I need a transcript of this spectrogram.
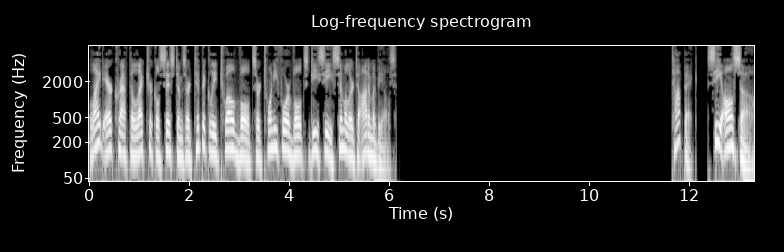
Light aircraft electrical systems are typically 12 volts or 24 volts DC similar to automobiles. See also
